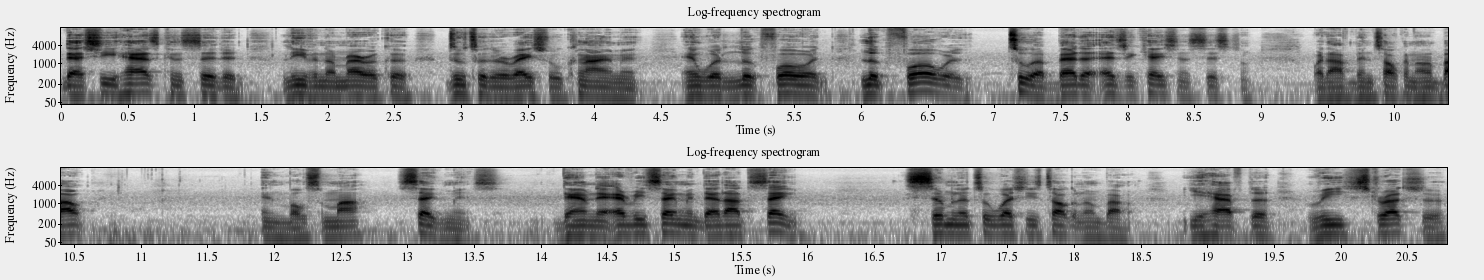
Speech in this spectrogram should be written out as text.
that she has considered leaving America due to the racial climate and would look forward look forward to a better education system. What I've been talking about in most of my segments. Damn near every segment that I say, similar to what she's talking about you have to restructure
